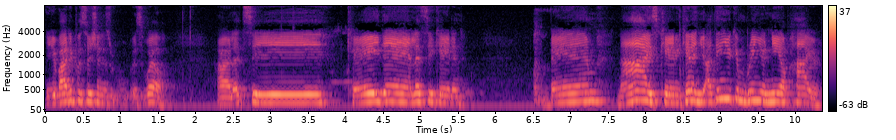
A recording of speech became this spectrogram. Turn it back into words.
Your body position is as well. All right, let's see. Caden. Let's see, Caden. Bam. Nice, Kaden. Kaden, I think you can bring your knee up higher.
